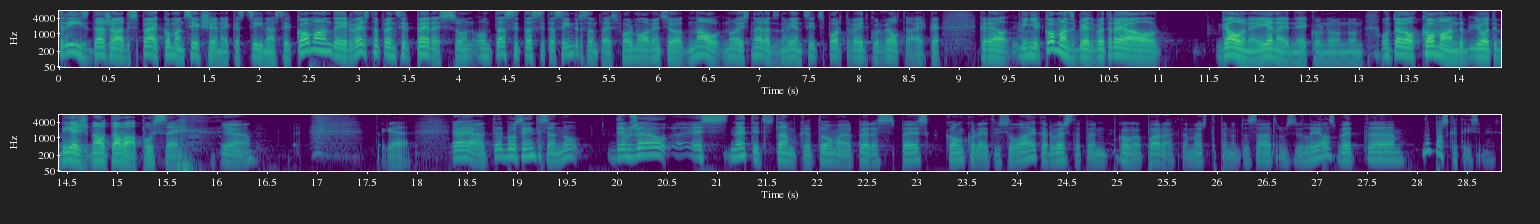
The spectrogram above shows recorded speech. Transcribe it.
trīs dažādi spēki komandas iekšienē, kas cīnās. Ir komanda, ir Verstapens, ir Peres. Un, un tas, ir, tas ir tas interesantais Formula 1, jo nav, nu, es neredzu nevienu citu sporta veidu, kur vēl tā ir. Ka, ka reāli, viņi ir komandas biedri, bet reāli galvenie ienaidnieki. Un, un, un, un tā vēl komanda ļoti bieži nav tavā pusē. Jā. Tā kā, Jā, jā, te būs interesanti. Nu, diemžēl es neticu tam, ka tomēr Pēters spēs konkurēt visu laiku ar Verstapenu. Kaut kā pārāk tam Verstapenam tas ātrums ir liels, bet uh, nu, paskatīsimies.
